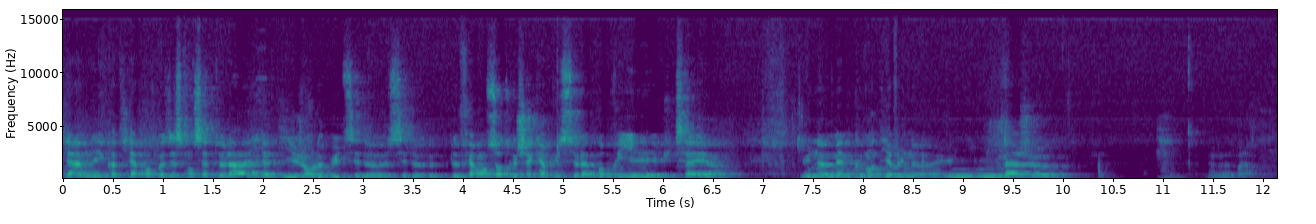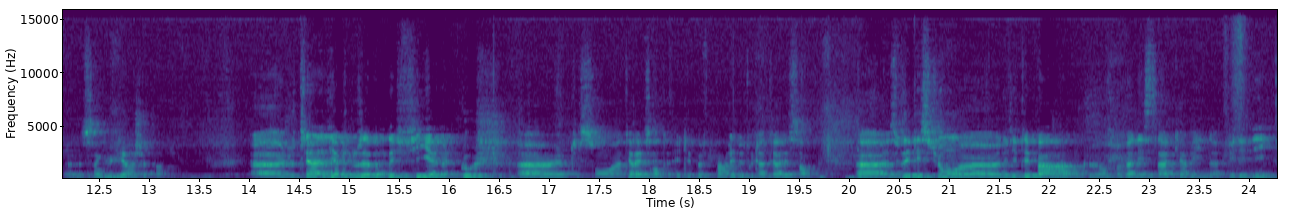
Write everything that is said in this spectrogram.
il a amené, quand il a proposé ce concept-là, il a dit, genre, le but, c'est de, faire en sorte que chacun puisse se l'approprier et puis que ça ait une, même, comment dire, une, une- image, voilà, singulière à chaque fois. Euh, je tiens à dire que nous avons des filles à notre gauche euh, qui sont intéressantes et qui peuvent parler de trucs intéressants. Euh, si vous avez des questions, euh, n'hésitez pas. Donc, euh, entre Vanessa, Karine et Lénie.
